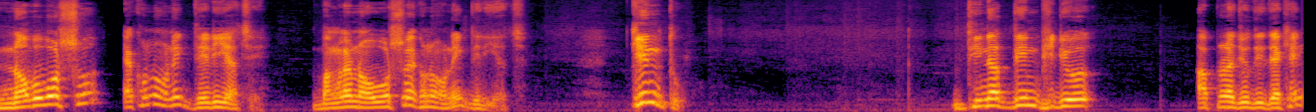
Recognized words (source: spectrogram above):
নববর্ষ এখনও অনেক দেরি আছে। বাংলা নববর্ষ এখনও অনেক দেরি আছে। কিন্তু দিনার দিন ভিডিও আপনারা যদি দেখেন,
